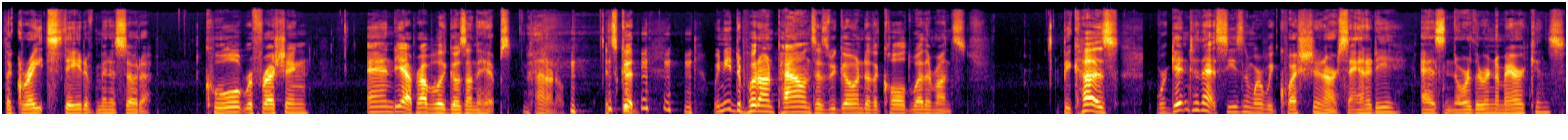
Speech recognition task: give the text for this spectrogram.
the great state of Minnesota. Cool, refreshing, and yeah, probably goes on the hips. I don't know. It's good. we need to put on pounds as we go into the cold weather months because we're getting to that season where we question our sanity as Northern Americans.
